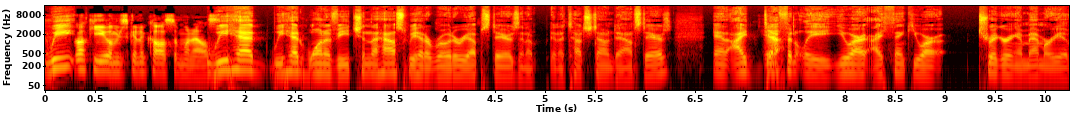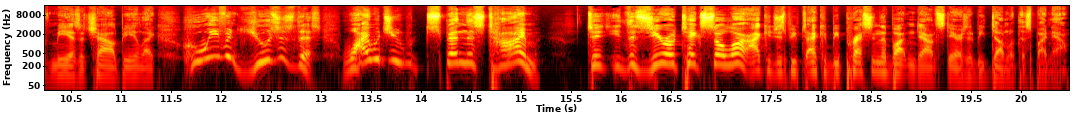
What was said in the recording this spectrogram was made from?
We fuck you. I'm just gonna call someone else. We had we had one of each in the house. We had a rotary upstairs and a and a touchdown downstairs. And I definitely yeah. you are. I think you are triggering a memory of me as a child being like, who even uses this? Why would you spend this time? To, the zero takes so long. I could just be I could be pressing the button downstairs and be done with this by now.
